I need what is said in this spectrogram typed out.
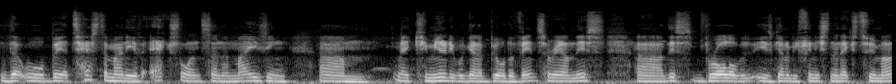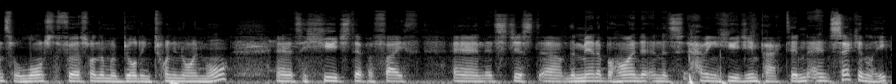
that will be a testimony of excellence and amazing um, community. We're going to build events around this. Uh, this brawler is going to be finished in the next two months. We'll launch the first one, then we're building 29 more, and it's a huge step of faith and it's just um, the men are behind it and it's having a huge impact. And, and secondly,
